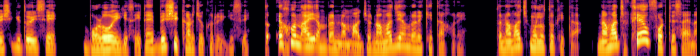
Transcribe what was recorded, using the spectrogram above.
বেশি কিন্তু হইছে বড় হয়ে গেছে এটাই বেশি কার্যকর হয়ে গেছে। তো এখন আই আমরা নামাজ নামাজে আমরা কিতা করে? তো নামাজ মূলত কিতা? নামাজ কেউ পড়তে চায় না,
